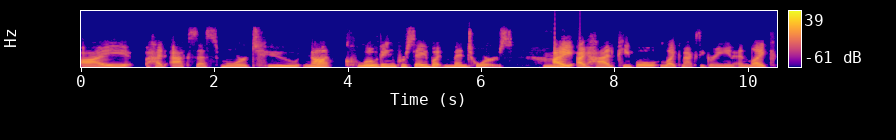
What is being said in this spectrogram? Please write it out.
i had access more to not clothing per se but mentors mm-hmm. i i had people like maxi green and like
